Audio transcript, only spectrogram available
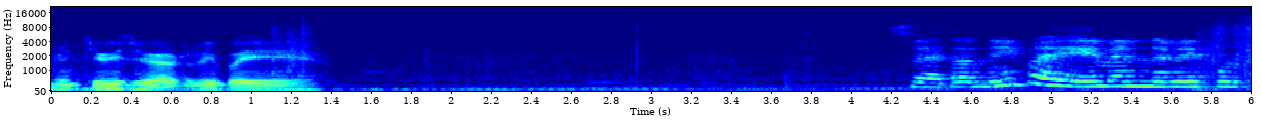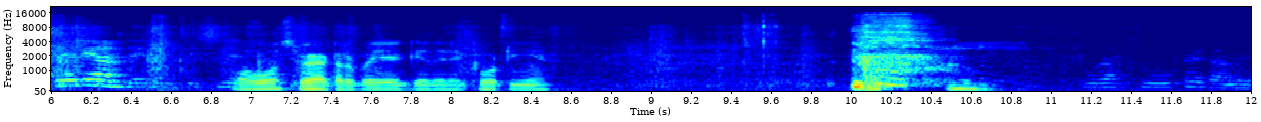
ਵਿੱਚ ਵੀ ਸਵੈਟਰ ਹੀ ਪਏ ਆ। ਸਵੈਟਰ ਨਹੀਂ ਪਏ ਮੈਂ ਨਵੇਂ ਕੁੜਤੇ ਲਿਆਂਦੇ ਸੀ ਪਿਛਲੇ। ਉਹ ਸਵੈਟਰ ਪਏ ਅੱਗੇ ਤੇਰੇ ਕੋਟੀਆਂ। ਪੂਰਾ ਸੂਟ ਹੈਗਾ ਮੇਰੇ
